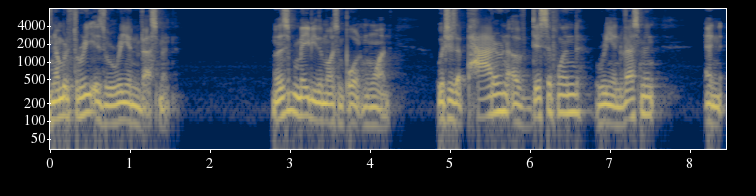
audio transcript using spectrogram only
Number three is reinvestment. Now, this is maybe the most important one, which is a pattern of disciplined reinvestment and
